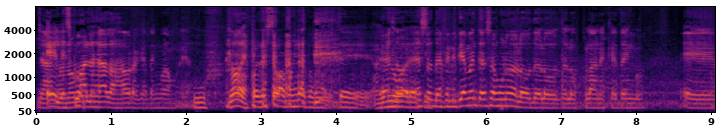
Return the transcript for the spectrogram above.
Ya, Eh, no, let's no de alas ahora que tengo hambre. ya. Uf, no, después de esto vamos a ir a comer. de- un Eso, eso definitivamente eso es uno de los, de los, de los planes que tengo. Eh,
